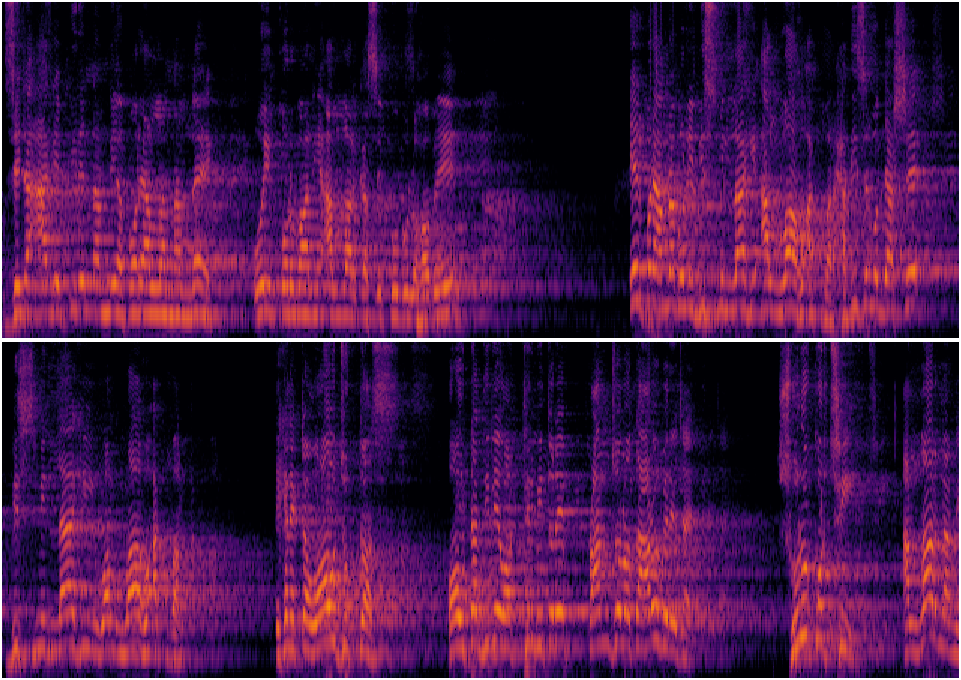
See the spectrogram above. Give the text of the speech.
যেটা আগে পীরের নাম নিয়ে পরে আল্লাহর নাম নেয়। ওই কোরবানি আল্লাহর কাছে কবুল হবে। এরপরে আমরা বলি, বিসমিল্লাহি আল্লাহ আকবার। হাদিসের মধ্যে আসছে বিসমিল্লাহি ওয়াল্লাহ আকবার। এখানে একটা ওয়াও যুক্ত আছে। ওটা দিলে অর্থের ভিতরে প্রাঞ্জলতা আরও বেড়ে যায়। শুরু করছি আল্লাহর নামে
